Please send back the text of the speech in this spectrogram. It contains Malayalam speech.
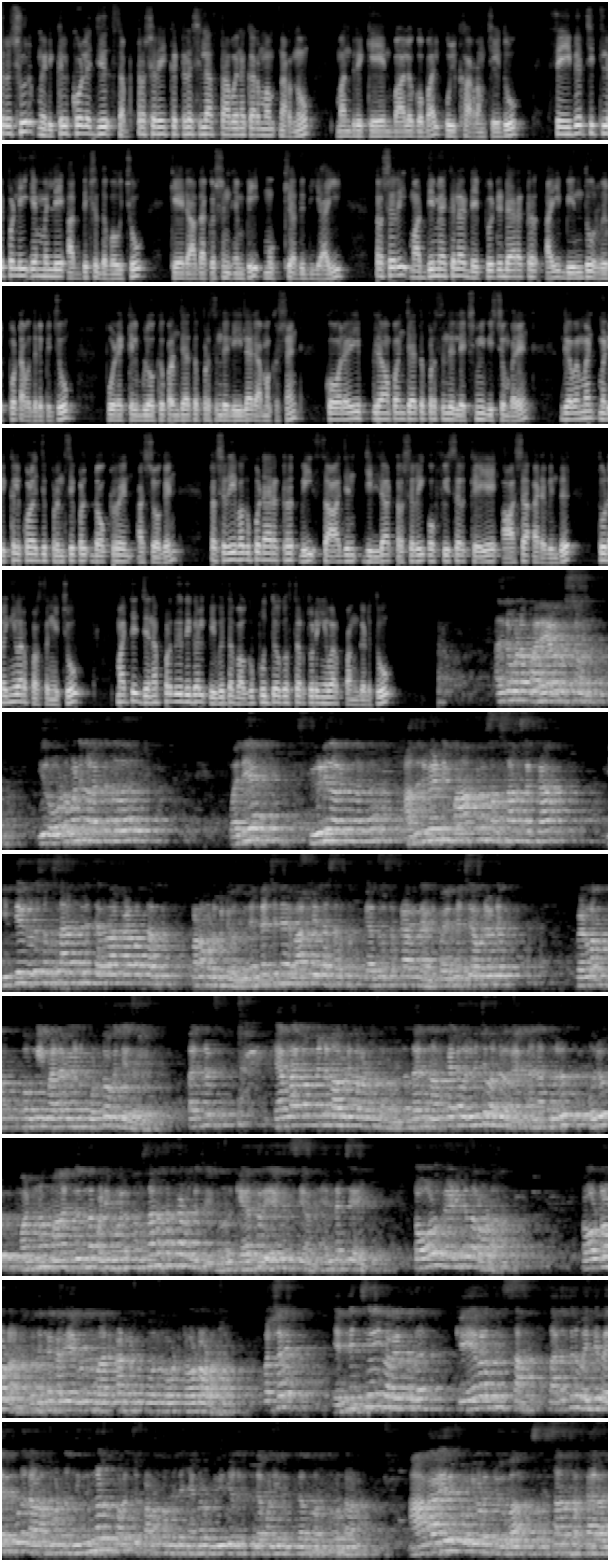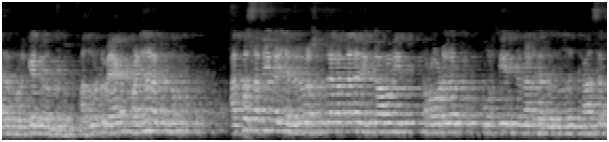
Thrissur medical college sub treasury കെട്ടിട ശിലാസ്ഥാപന കർമ്മം നടന്നു. മന്ത്രി കെ എൻ ബാലഗോപാൽ ഉദ്ഘാടനം ചെയ്തു. Xavier Chittilappilly M L A അധ്യക്ഷത വഹിച്ചു. കെ രാധാകൃഷ്ണൻ എം പി മുഖ്യാതിഥിയായി treasury മധ്യമേഖല deputy director I Bindu report അവതരിപ്പിച്ചു. പുഴയ്ക്കൽ ബ്ലോക്ക് പഞ്ചായത്ത് പ്രസിഡന്റ് ലീല രാമകൃഷ്ണൻ കോലഴി ഗ്രാമപഞ്ചായത്ത് president Lakshmi Vishwambharan government medical college principal doctor N Asokan treasury വകുപ്പ് ഡയറക്ടർ വി സാജൻ ജില്ലാ treasury officer K A Asha Aravind തുടങ്ങിയവർ പ്രസംഗിച്ചു. മറ്റ് ജനപ്രതിനിധികൾ വിവിധ വകുപ്പ് ഉദ്യോഗസ്ഥർ തുടങ്ങിയവർ പങ്കെടുത്തു. അതിലൂടെ മലയാള പ്രശ്നമുണ്ട്. ഈ റോഡ് പണി നടക്കുന്നത് വലിയ സ്പീഡിൽ നടക്കുന്നുണ്ട്. അതിനുവേണ്ടി മാത്രം സംസ്ഥാന സർക്കാർ ഇന്ത്യയിൽ ഒരു സംസ്ഥാനത്തിനും ചെറുതാക്കാത്ത പണം കൊടുക്കേണ്ടി വന്നു. എൻ എച്ചിനെ ബാക്കി എല്ലാ സ്ഥലത്തും കേന്ദ്ര സർക്കാരിന്റെയാണ് ഇപ്പോൾ എൻ എച്ച് അവിടെ വെള്ളം പൊങ്ങി മഴ വീണ് പൊട്ടുകയൊക്കെ ചെയ്തല്ലോ പലരും കേരള ഗവൺമെന്റ് മറുപടി പറയണമെന്ന് പറഞ്ഞു. എന്തായാലും നമുക്കെല്ലാം ഒരുമിച്ച് മറുപടി പറയാം അതിനകത്ത് ഒരു ഒരു മണ്ണ് മാറ്റുന്ന പണി പോലും സംസ്ഥാന സർക്കാരല്ല ചെയ്യുന്നത്. കേന്ദ്ര ഏജൻസിയാണ് എൻ എച്ച് ഐ ടോൾ മേടിക്കുന്ന റോഡാണ്. ടോൾ റോഡാണ്. അപ്പൊ നിങ്ങൾക്കറിയാം ഇവിടുന്ന് പാലക്കാടിനൊക്കെ പോകുന്ന റോഡ് ടോൾ റോഡാണ്. പക്ഷെ എൻ എച്ച് ഐ പറയുന്നത് കേരളത്തിൽ സ്ഥലത്തിന് വലിയ വില കൂടുതലാണ് അതുകൊണ്ട് നിങ്ങൾ കുറച്ച് പണം തന്നില്ല ഞങ്ങൾ വീതി എടുക്കില്ല പണി എടുക്കില്ല പറഞ്ഞുകൊണ്ടാണ് ആറായിരം കോടിയോളം രൂപ സംസ്ഥാന സർക്കാർ അതിന് കൊടുക്കേണ്ടി വന്നത്. അതുകൊണ്ട് വേഗം പണി നടക്കുന്നു അല്പസമയം കഴിഞ്ഞാൽ ഒരു വർഷത്തിനകം തന്നെ മിക്കവാറും ഈ റോഡുകൾ പൂർത്തീകരിക്കുന്നതാണ് കരുതുന്നത്. കാസർഗോഡ്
